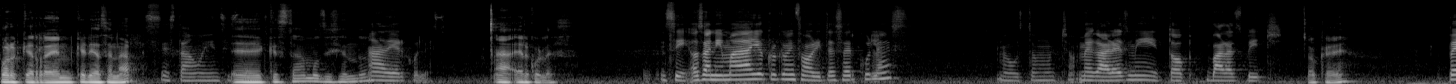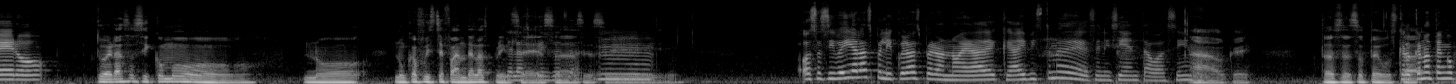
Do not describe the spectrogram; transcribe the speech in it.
porque Ren quería cenar. Sí, estaba muy insistente. Eh, ¿Qué estábamos diciendo? Ah, de Hércules. Ah, Hércules. Sí, o sea, animada yo creo que mi favorita es Hércules. Me gusta mucho. Megara es mi top Baras Beach. Ok. Pero. Tú eras así como. No. Nunca fuiste fan de las princesas. De las princesas. Mm. O sea, sí veía las películas, pero no era de que, ay, vísteme de Cenicienta o así, ¿no? Ah, ok. Entonces eso te gusta. Creo que no tengo.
